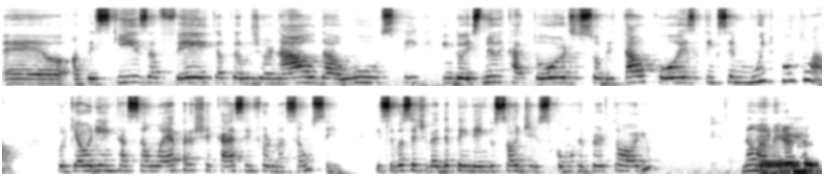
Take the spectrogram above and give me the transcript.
é, a pesquisa feita pelo jornal da USP em 2014 sobre tal coisa, tem que ser muito pontual, porque a orientação é para checar essa informação, sim. E se você estiver dependendo só disso como repertório, não é, é melhor.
